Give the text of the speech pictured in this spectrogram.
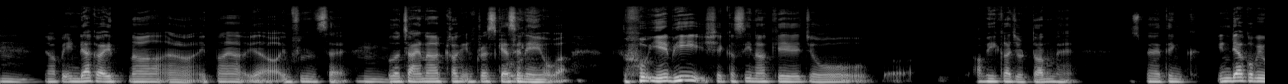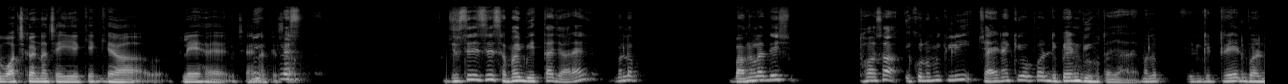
यहाँ पे इंडिया का इतना इतना इन्फ्लुएंस है। उधर चाइना का इंटरेस्ट कैसे नहीं होगा? तो ये भी शेख हसीना के जो अभी का जो टर्म है उसमें आई थिंक इंडिया को भी वॉच करना चाहिए कि क्या प्ले है चाइना के साथ। जैसे जैसे समय बीतता जा रहा है मतलब बांग्लादेश थोड़ा सा इकोनॉमिकली चाइना के ऊपर डिपेंड भी होता जा रहा है। मतलब इनके ट्रेड बढ़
